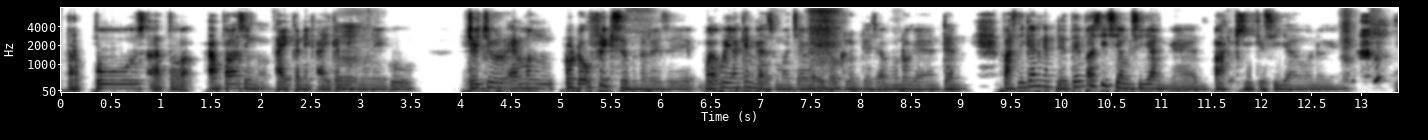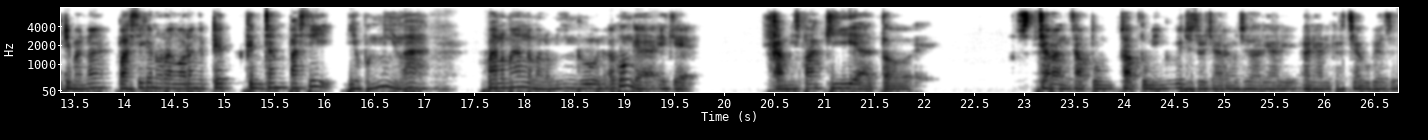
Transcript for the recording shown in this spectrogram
perpus atau apalah sih ikonik ikonik Hmm. ngono iku. Jujur emang rodok freak sebenarnya sih. Aku yakin gak semua cewek itu gelem diajak ngono kan dan pasti kan ngedate pasti siang-siang kan pagi ke siang ngono kan di mana pasti kan orang-orang ngedate kencan pasti ya bengi lah malam-malam malam minggu aku nggak eh, kayak Kamis pagi atau jarang Sabtu Sabtu Minggu justru jarang justru hari-hari hari-hari kerja gue biasa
